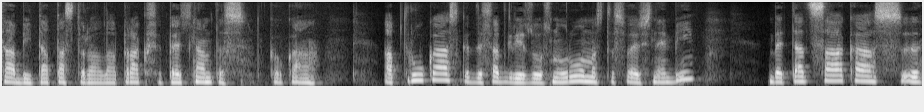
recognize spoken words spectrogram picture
Tā bija tā pastorālā prakse. Pēc tam tas kaut kā aptrūkās, kad es atgriezos no Romas, tas vairs nebija bet tad sākās, eh,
